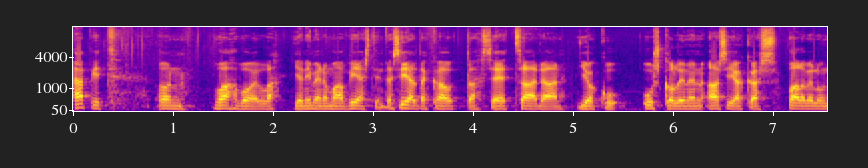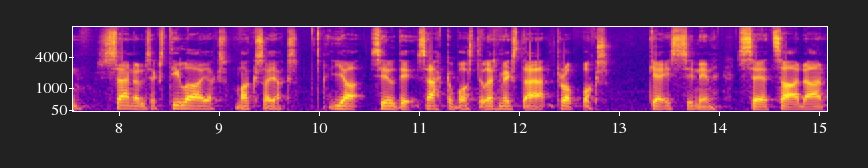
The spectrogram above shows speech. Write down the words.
Appit on vahvoilla ja nimenomaan viestintä sieltä kautta, se, että saadaan joku uskollinen asiakas palvelun säännölliseksi tilaajaksi, maksajaksi. Ja silti sähköpostilla esimerkiksi tämä Dropbox-keissi, niin se, että saadaan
